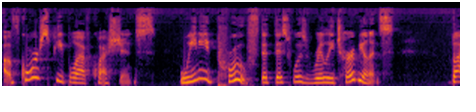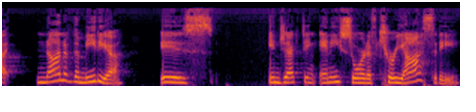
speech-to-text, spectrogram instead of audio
Of course people have questions. We need proof that this was really turbulence. But none of the media is injecting any sort of curiosity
